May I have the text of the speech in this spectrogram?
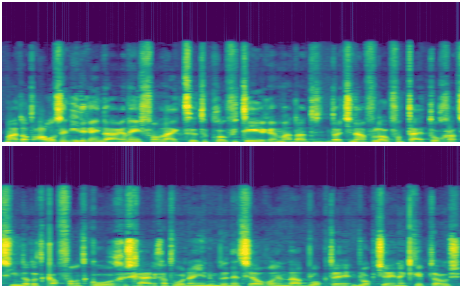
Maar dat alles en iedereen daar ineens van lijkt te profiteren. Maar dat, dat je na verloop van tijd toch gaat zien dat het kaf van het koren gescheiden gaat worden. En je noemde het net zelf al inderdaad blockchain blockchain, en crypto's.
